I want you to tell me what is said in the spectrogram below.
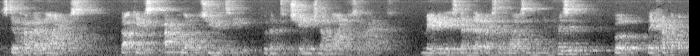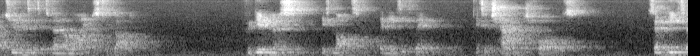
still have their lives, that gives ample opportunity for them to change their lives around. Maybe they spend their rest of their lives in, in prison, but they have the opportunity to turn their lives to God. Forgiveness is not an easy thing, it's a challenge for us. St. Peter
